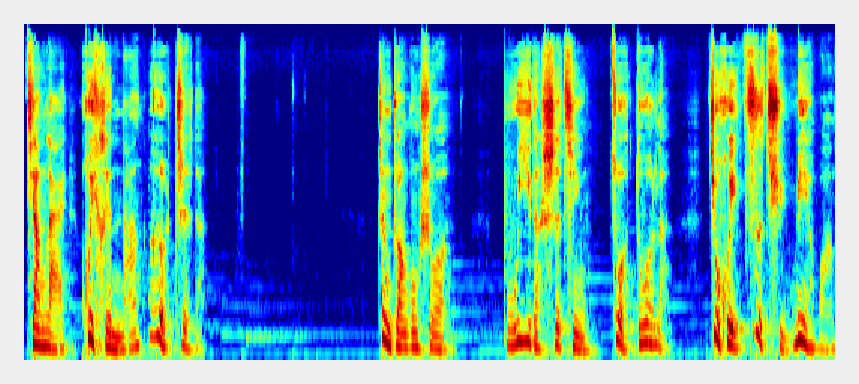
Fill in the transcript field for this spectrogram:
将来会很难遏制的。”郑庄公说：“不义的事情做多了，就会自取灭亡，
